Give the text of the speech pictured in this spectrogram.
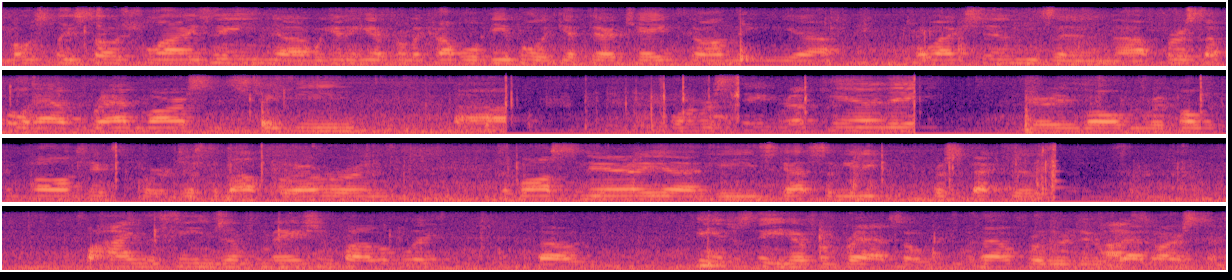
mostly socializing. Uh, We're going to hear from a couple of people to get their take on the uh, elections. And uh, first up, we'll have Brad Marston speaking, uh, former state rep candidate, very involved in Republican politics for just about forever in the Boston area, and he's got some unique perspectives and some behind-the-scenes information probably. Uh, Be interesting to hear from Brad, so without further ado, Brad Marston.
